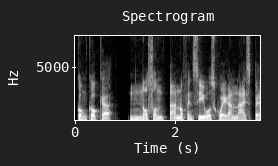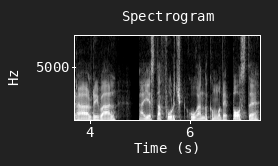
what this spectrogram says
con Coca no son tan ofensivos, juegan a esperar al rival, Ahí está Furch jugando como de poste.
